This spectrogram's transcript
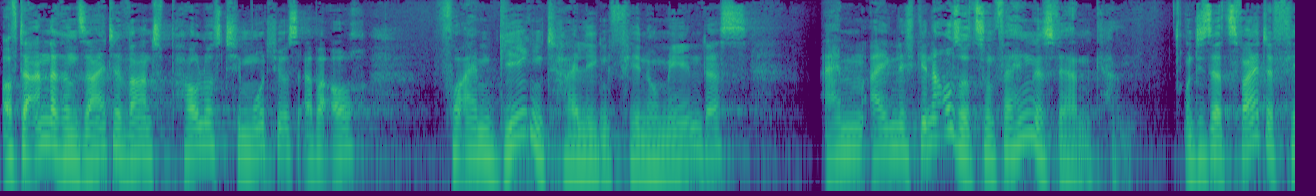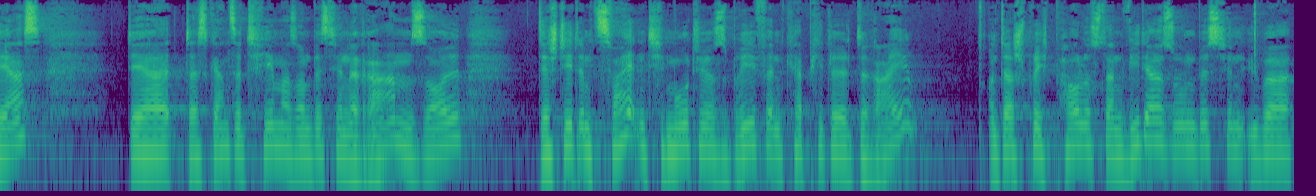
Auf der anderen Seite warnt Paulus Timotheus aber auch vor einem gegenteiligen Phänomen, das einem eigentlich genauso zum Verhängnis werden kann. Und dieser zweite Vers, der das ganze Thema so ein bisschen rahmen soll, der steht im zweiten Timotheusbrief in Kapitel 3. Und da spricht Paulus dann wieder so ein bisschen über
